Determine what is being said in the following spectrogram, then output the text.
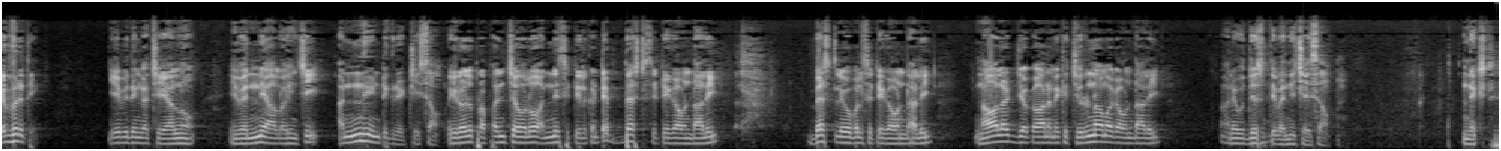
ఎవ్రీథింగ్ ఏ విధంగా చేయాలనో ఇవన్నీ ఆలోచించి అన్ని ఇంటిగ్రేట్ చేశాం. ఈరోజు ప్రపంచంలో అన్ని సిటీల కంటే బెస్ట్ సిటీగా ఉండాలి. బెస్ట్ లివబుల్ సిటీగా ఉండాలి. నాలెడ్జ్ ఎకానమీకి చిరునామాగా ఉండాలి అనే ఉద్దేశంతో ఇవన్నీ చేశాం. నెక్స్ట్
